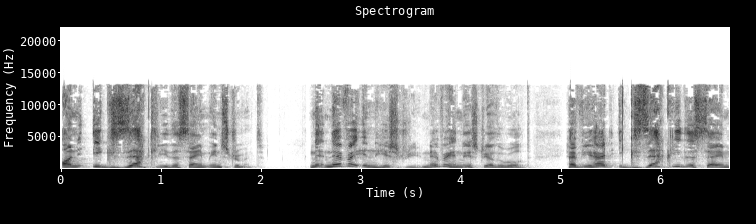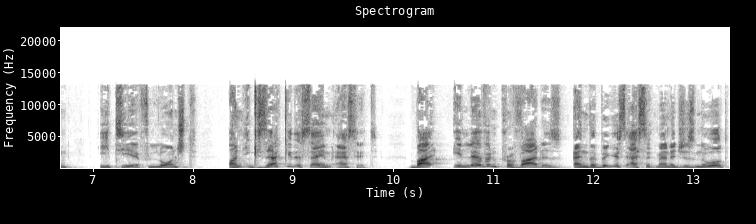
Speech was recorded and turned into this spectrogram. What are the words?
on exactly the same instrument. never in history, never in the history of the world, have you had exactly the same ETF launched on exactly the same asset by 11 providers and the biggest asset managers in the world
